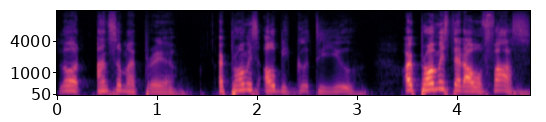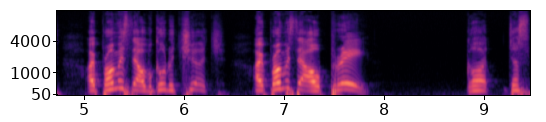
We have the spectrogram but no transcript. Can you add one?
Lord, answer my prayer. I promise I'll be good to you. I promise that I will fast. I promise that I will go to church. I promise that I'll pray. God, just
